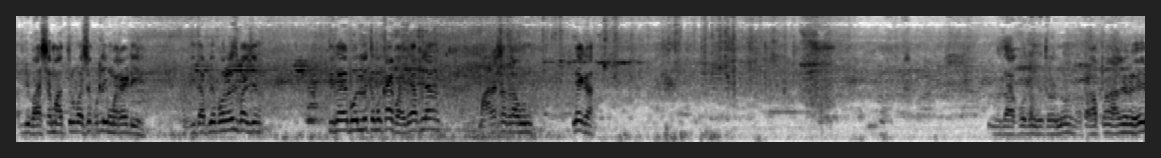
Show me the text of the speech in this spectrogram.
आपली भाषा मातृभाषा कुठली? मराठी आहे. तिथं आपल्या बोलायलाच पाहिजे. ती नाही बोललो तर मग काय फायदा आहे आपल्या महाराष्ट्रात राहून नाही का? दाखवतो मित्रांनो. आता आपण आलेलो आहे.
